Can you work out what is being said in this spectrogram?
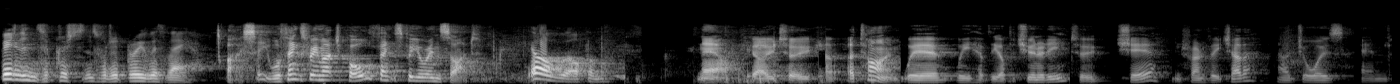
Billions of Christians would agree with me. I see. Well, thanks very much, Paul. Thanks for your insight. You're welcome. Now, go to a- a time where we have the opportunity to share in front of each other our joys and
